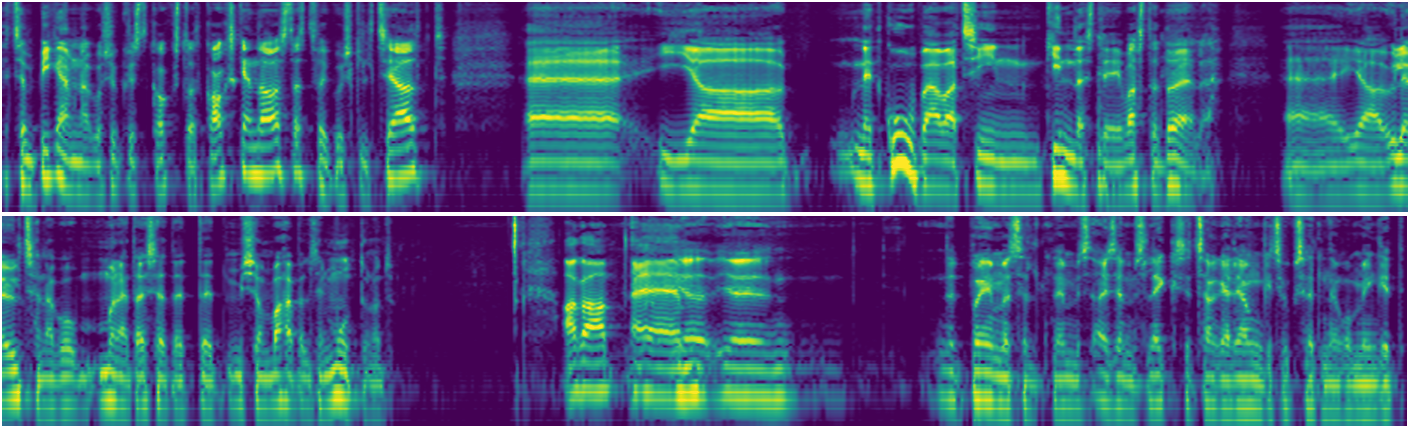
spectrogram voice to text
et see on pigem nagu niisugust kaks tuhat kakskümmend aastast või kuskilt sealt äh,. ja need kuupäevad siin kindlasti ei vasta tõele äh, ja üleüldse nagu mõned asjad, et, et mis on vahepeal siin muutunud aga ähm, ja, ja need põhimõtteliselt need asjad, mis lekkisid sageli ongi siuksed nagu mingid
